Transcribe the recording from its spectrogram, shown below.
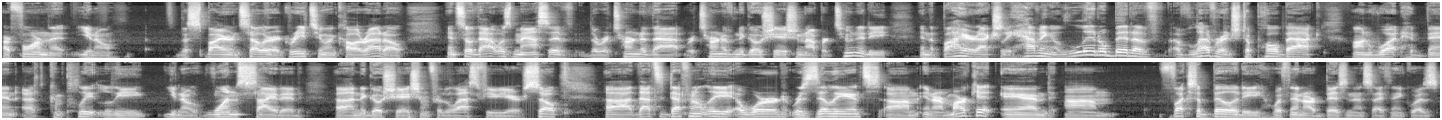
our form that you know the buyer and seller agree to in colorado and so that was massive. The return of that, return of negotiation opportunity, and the buyer actually having a little bit of, of leverage to pull back on what had been a completely, you know, one-sided uh, negotiation for the last few years. So uh, that's definitely a word: resilience um, in our market and um, flexibility within our business. I think was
